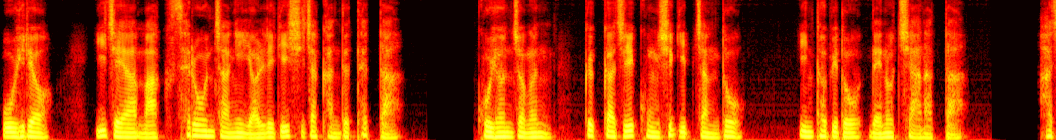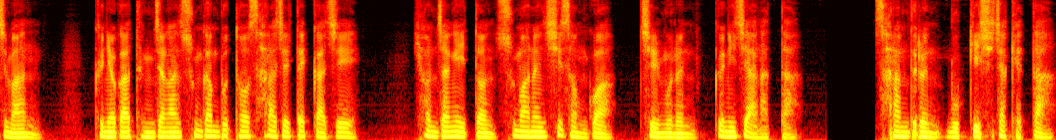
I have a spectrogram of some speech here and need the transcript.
오히려 이제야 막 새로운 장이 열리기 시작한 듯 했다. 고현정은 끝까지 공식 입장도 인터뷰도 내놓지 않았다. 하지만 그녀가 등장한 순간부터 사라질 때까지 현장에 있던 수많은 시선과 질문은 끊이지 않았다. 사람들은 묻기 시작했다.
